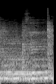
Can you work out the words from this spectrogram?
Good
